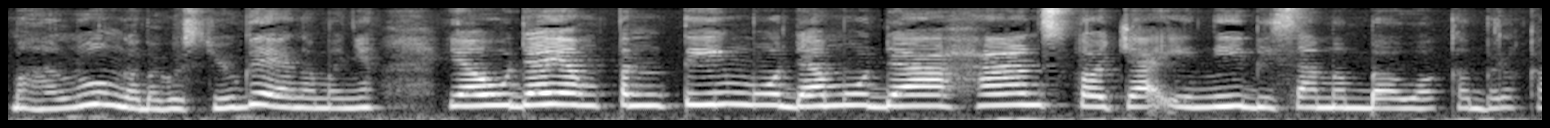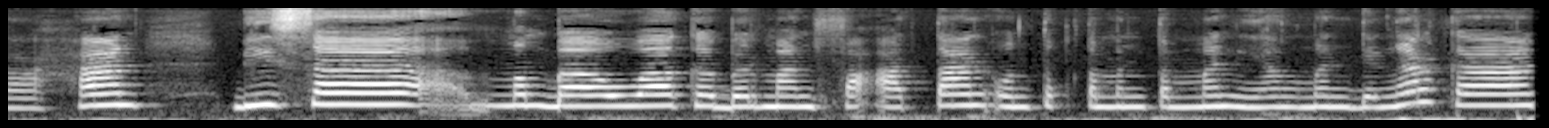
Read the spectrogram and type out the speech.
malu nggak bagus juga ya namanya. Ya udah yang penting mudah-mudahan stoca ini bisa membawa keberkahan bisa membawa kebermanfaatan untuk teman-teman yang mendengarkan.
